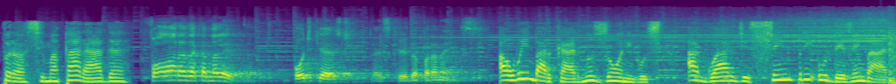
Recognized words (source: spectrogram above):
Próxima parada. Fora da Canaleta, podcast da esquerda paranaense. Ao embarcar nos ônibus, aguarde sempre o desembarque.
